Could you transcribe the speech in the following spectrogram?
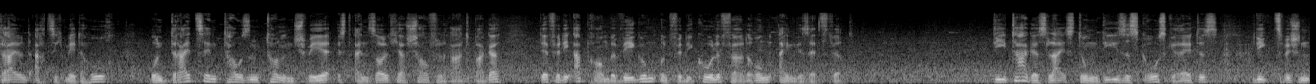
83 Meter hoch und 13.000 Tonnen schwer ist ein solcher Schaufelradbagger, der für die Abraumbewegung und für die Kohleförderung eingesetzt wird. Die Tagesleistung dieses Großgerätes liegt zwischen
